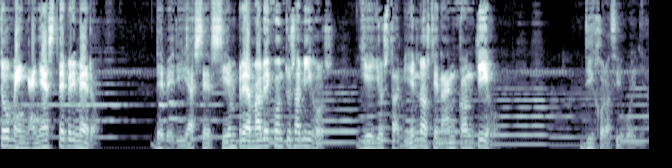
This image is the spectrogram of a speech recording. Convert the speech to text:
Tú me engañaste primero. Deberías ser siempre amable con tus amigos, y ellos también lo serán contigo. Dijo la cigüeña.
